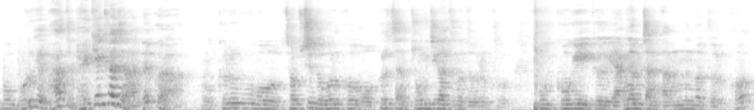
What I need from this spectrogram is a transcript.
뭐 모르게 하여튼 100개까지는 안 될 거야. 어, 그리고 뭐 접시도 그렇고 뭐 그렇잖아. 종지 같은 것도 그렇고 고기, 고기 그 양념장 담는 것도 그렇고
